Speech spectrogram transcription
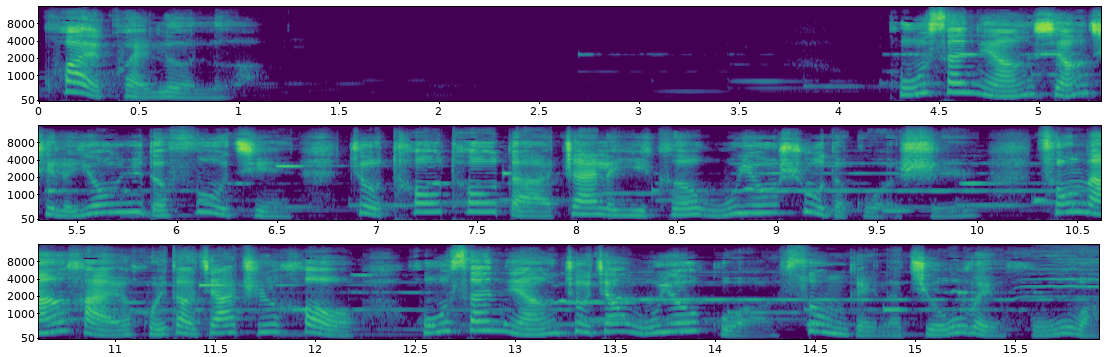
快快乐乐。胡三娘想起了忧郁的父亲，就偷偷地摘了一棵无忧树的果实。从南海回到家之后，胡三娘就将无忧果送给了九尾狐王。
